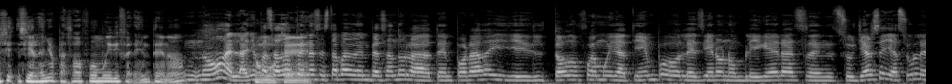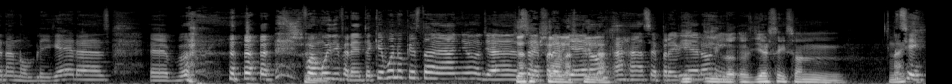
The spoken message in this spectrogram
si, si el año pasado fue muy diferente, ¿no? No, el año Como pasado que- apenas estaba empezando la temporada y todo fue muy a tiempo. Les dieron ombligueras, en su jersey azul eran ombligueras. eh, Fue muy diferente. Qué bueno que este año ya, Ya se se, previeron. pilas. Ajá, se Y, y y- los jerseys son... Nike, Sí.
